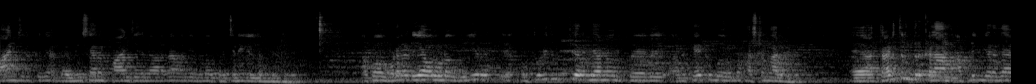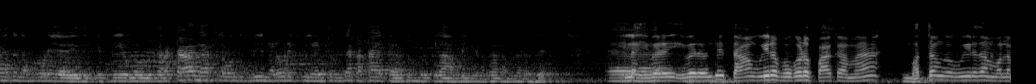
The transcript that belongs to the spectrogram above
பாஞ்சிருக்குது அந்த மின்சாரம் பாஞ்சதுனால தான் வந்து இவ்வளோ பிரச்சனைகள் இருந்திருக்குது. அப்போ உடனடியாக அவரோட உயிர் துடி துடித்து எறிஞ்சான ஒரு இது அதை கேட்கும்போது ரொம்ப கஷ்டமா இருக்குது. தடுத்திருந்திருக்கலாம் அப்படிங்கிறதா வந்து நம்மளுடைய இது. இப்படி இவங்க வந்து கரெக்டான நேரத்தில் வந்து உரிய நடவடிக்கைகள் எடுத்திருந்தா கட்டாயம் தடுத்திருந்திருக்கலாம் அப்படிங்கிறதா நம்மளோடது. இல்ல இவர் இவர் வந்து தான் உயிரை கூட பார்க்காம மத்தவங்க உயிரை தான் முதல்ல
